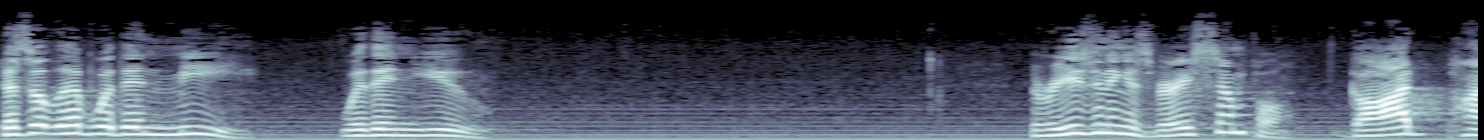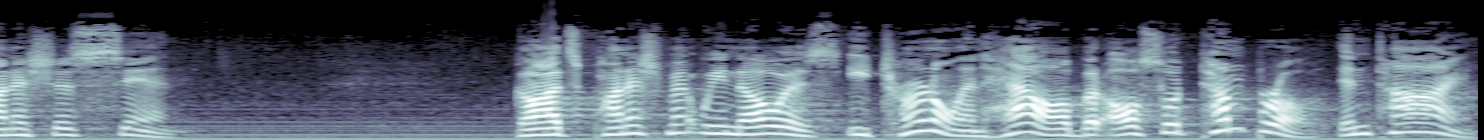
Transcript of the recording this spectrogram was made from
does it live within me, within you? The reasoning is very simple. God punishes sin. God's punishment we know is eternal in hell, but also temporal in time.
